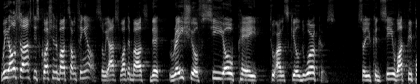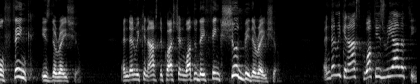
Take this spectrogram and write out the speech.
we also asked this question about something else. So we asked, what about the ratio of CEO pay to unskilled workers? So you can see what people think is the ratio. And then we can ask the question, what do they think should be the ratio? And then we can ask, what is reality?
